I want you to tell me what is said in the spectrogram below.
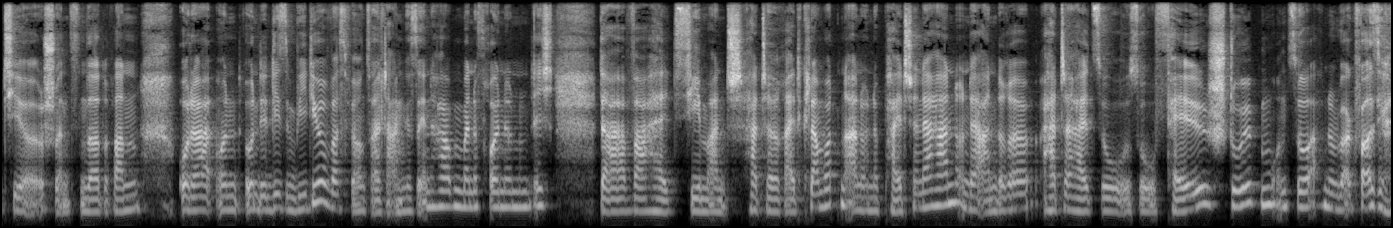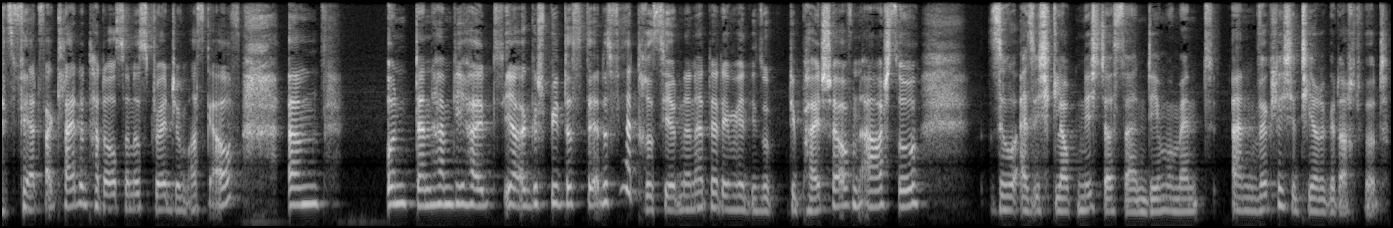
Tierschwänzen da dran. Oder, und, und in diesem Video, was wir uns halt angesehen haben, meine Freundin und ich, da war halt jemand, hatte Reitklamotten an und eine Peitsche in der Hand und der andere hatte halt so, so Fellstulpen und so an und war quasi als Pferd verkleidet, hatte auch so eine strange Maske auf. Ähm, und dann haben die halt ja gespielt, dass der das Pferd dressiert. Und dann hat er dem ja die, so, die Peitsche auf den Arsch so. So, also ich glaube nicht, dass da in dem Moment an wirkliche Tiere gedacht wird.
